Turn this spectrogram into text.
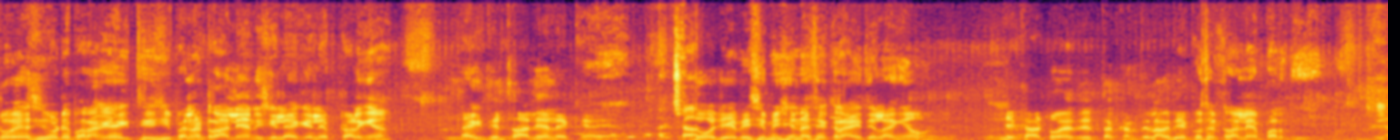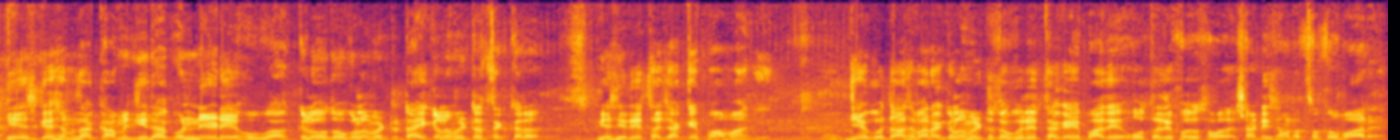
ਟੋਏ ਅਸੀਂ ਤੁਹਾਡੇ ਭਰਾਂਗੇ। ਐਕਤੀ ਸੀ ਪਹਿਲਾਂ ਟਰਾਲੀਆਂ ਨਹੀਂ ਸੀ ਲੈ ਕੇ ਲਿਫਟ ਵਾਲੀਆਂ। ਐਕਤੀ ਟਰਾਲੀਆਂ ਲੈ ਕੇ ਆਏ ਆ। ਦੋ ਜੇਬੀਸੀ ਮਸ਼ੀਨਾਂ ਇੱਥੇ ਕਿਰਾਏ ਤੇ ਲਾਈਆਂ ਹੋਈਆਂ। ਇੱਕ ਆ ਟੋਏ ਦੇ ਧੱਕਣ ਤੇ ਲੱਗਦੀ ਇੱਕ ਉੱਥੇ ਟਰਾਲੀਆਂ ਭਰਦੀ ਹੈ। ਇਸ ਕਿਸਮ ਦਾ ਕੰਮ ਜਿਹਦਾ ਕੋਈ ਨੇੜੇ ਹੋਊਗਾ ਕਿਲੋ 2 ਕਿਲੋਮੀਟਰ 2.5 ਕਿਲੋਮੀਟਰ ਤੱਕ ਵੀ ਅਸੀਂ ਰੇਤਾ ਚੱਕ ਕੇ ਪਾਵਾਂਗੇ। ਜੇ ਕੋਈ 10-12 ਕਿਲੋਮੀਟਰ ਤੋਂ ਕੋਈ ਰੇਤਾ ਕਹੇ ਪਾ ਦੇ ਉਹ ਤਾਂ ਦੇਖੋ ਸਾਡੀ ਸਮਰੱਥਾ ਤੋਂ ਬਾਹਰ ਹੈ।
